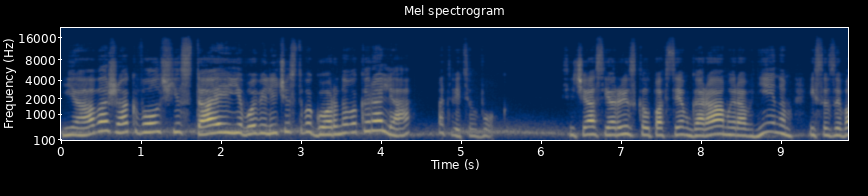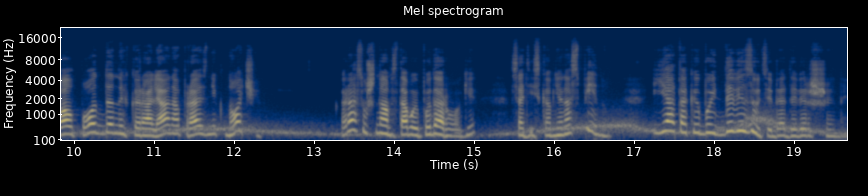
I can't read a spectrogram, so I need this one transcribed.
«Я вожак волчьей стаи Его Величества Горного Короля», — ответил волк. «Сейчас я рыскал по всем горам и равнинам и созывал подданных короля на праздник ночи. Раз уж нам с тобой по дороге, садись ко мне на спину. Я, так и быть, довезу тебя до вершины».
